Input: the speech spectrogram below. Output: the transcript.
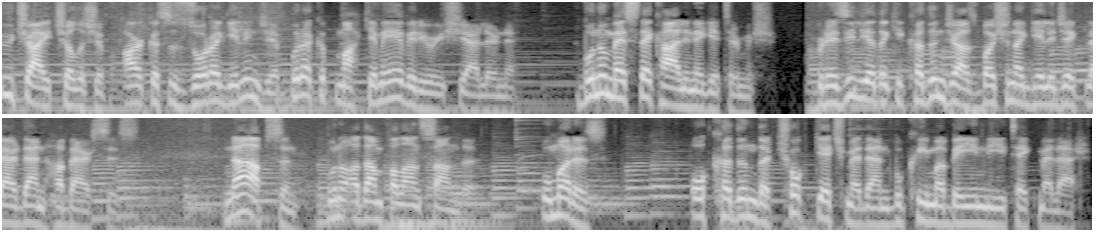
3 ay çalışıp arkası zora gelince bırakıp mahkemeye veriyor iş yerlerini. Bunu meslek haline getirmiş. Brezilya'daki kadıncağız başına geleceklerden habersiz. Ne yapsın? Bunu adam falan sandı. Umarız o kadın da çok geçmeden bu kıyma beyinliği tekmeler.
